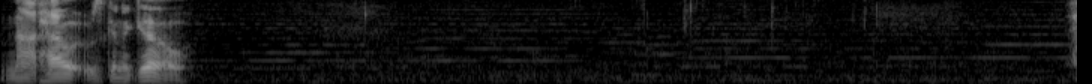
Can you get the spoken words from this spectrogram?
not how it was going to go.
